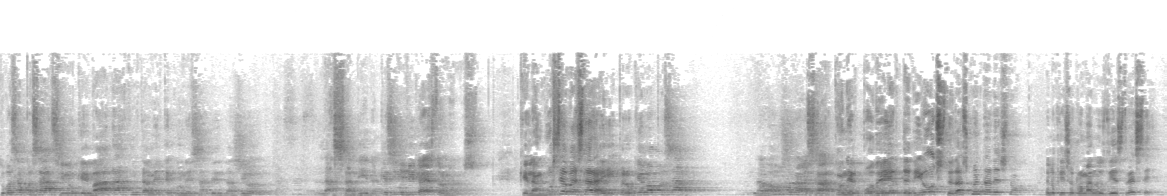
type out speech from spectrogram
tú vas a pasar, sino que va a dar juntamente con esa tentación la salida. ¿Qué significa esto, hermanos? Que la angustia va a estar ahí, pero ¿qué va a pasar? La vamos a atravesar con el poder de Dios. ¿Te das cuenta de esto? Es lo que dice Romanos 10:13.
